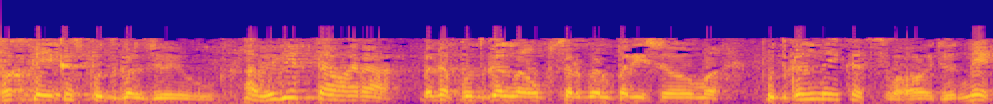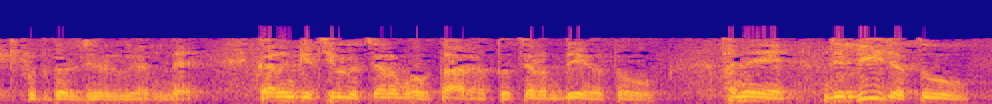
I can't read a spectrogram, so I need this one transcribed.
ફક્ત એક જ પૂતગલ જોયું. આ વિવિધતાવાળા બધા પૂતગલના ઉપસર્ગો પરિસરોમાં પૂતગલને એક જ સ્વભાવ જોયું નેટ પૂતગલ જોયું એમને. કારણ કે છેલ્લો ચરમ અવતાર હતો, ચરમ દેહ હતો. અને જે બીજ હતું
